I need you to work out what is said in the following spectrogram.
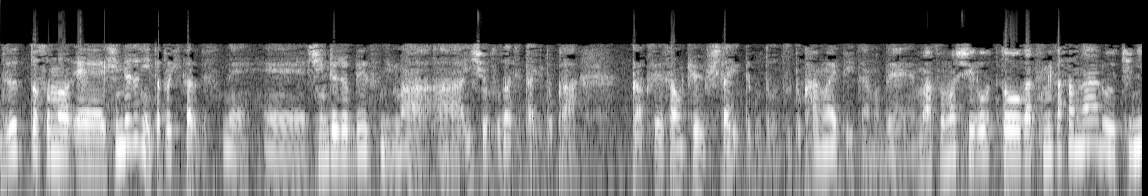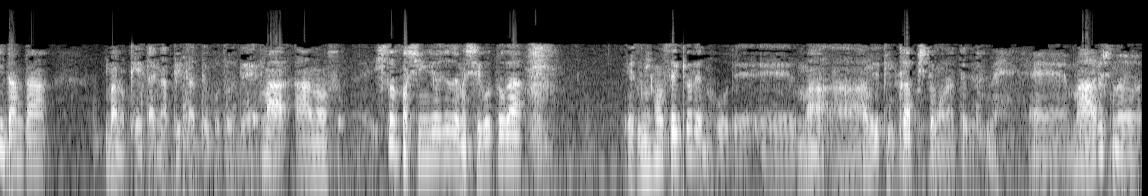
ずっとその、えー診療所にいた時からですね、えー診療所ベースに、まあ、医師を育てたりとか、学生さんを教育したりってことをずっと考えていたので、まあ、その仕事が積み重なるうちにだんだん今の形態になっていたということで、まあ、あの、一つの診療所での仕事が、えっと日本生協連の方で、えーまあ、ある意味でピックアップしてもらってですね、えーまあ、ある種の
